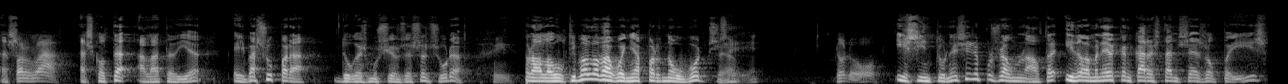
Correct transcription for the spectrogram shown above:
es- parlar. Escolta, a l'altre dia, ell va superar dues mocions de censura, Sí. però l'última la va guanyar per 9 vots, eh? Sí. No, no, I si en tornessin a posar una altra, i de la manera que encara està encès el país,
